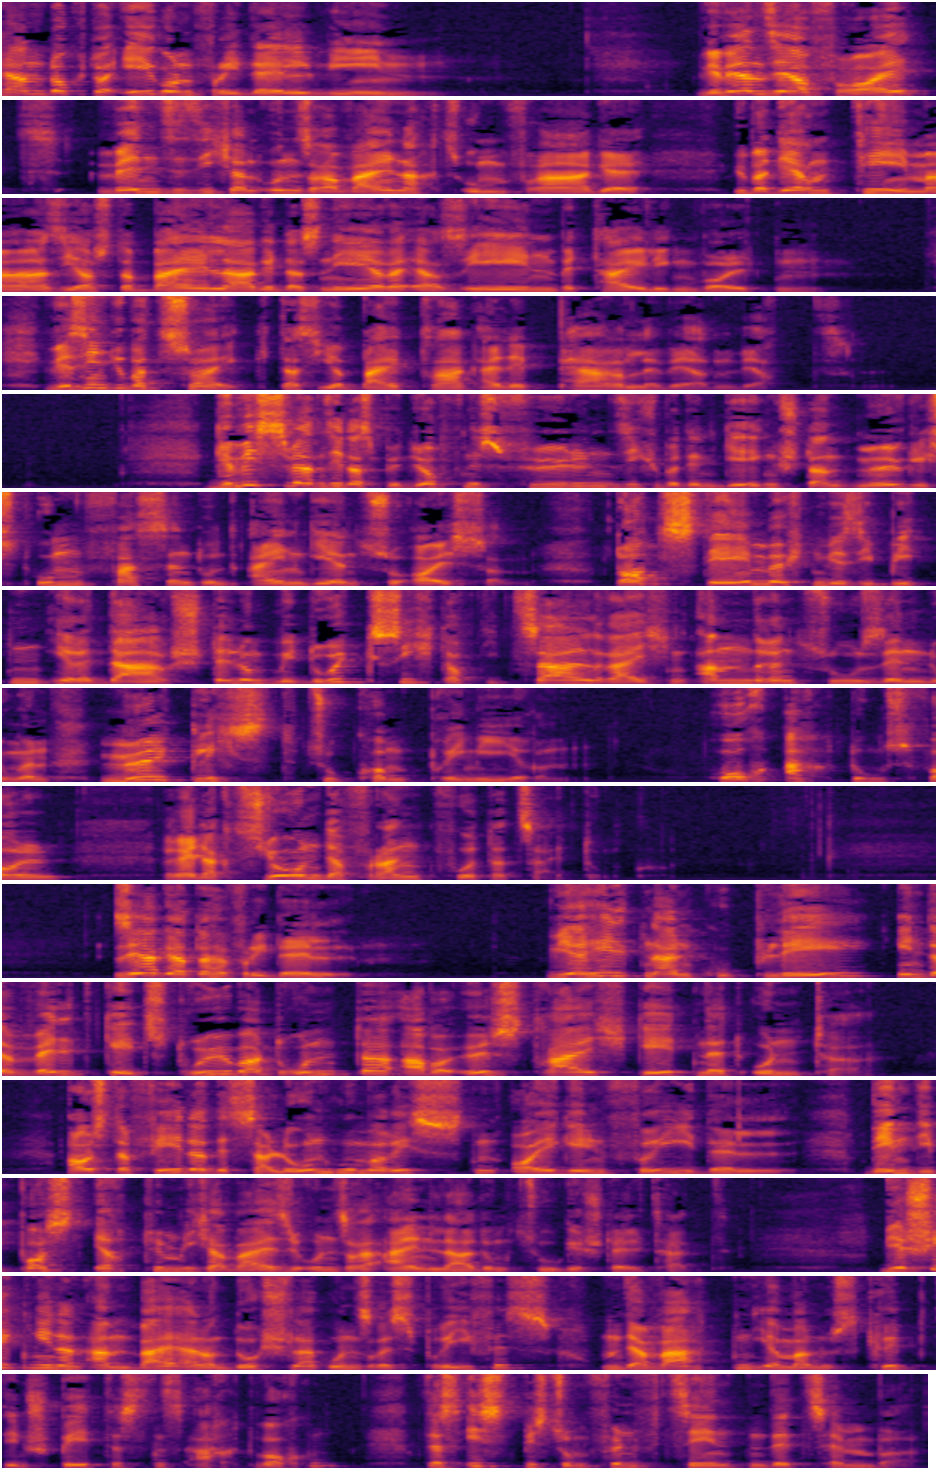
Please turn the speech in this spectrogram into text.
Herrn Dr. Egon Friedel, Wien. Wir wären sehr erfreut, wenn Sie sich an unserer Weihnachtsumfrage, über deren Thema Sie aus der Beilage das nähere Ersehen beteiligen wollten. Wir sind überzeugt, dass Ihr Beitrag eine Perle werden wird. Gewiss werden Sie das Bedürfnis fühlen, sich über den Gegenstand möglichst umfassend und eingehend zu äußern. Trotzdem möchten wir Sie bitten, Ihre Darstellung mit Rücksicht auf die zahlreichen anderen Zusendungen möglichst zu komprimieren. Hochachtungsvoll, Redaktion der Frankfurter Zeitung. Sehr geehrter Herr Friedel, wir erhielten ein Couplet, in der Welt geht's drüber, drunter, aber Österreich geht net unter. Aus der Feder des Salonhumoristen Eugen Friedel, dem die Post irrtümlicherweise unsere Einladung zugestellt hat. Wir schicken Ihnen anbei einen Durchschlag unseres Briefes und erwarten Ihr Manuskript in spätestens acht Wochen. Das ist bis zum 15. Dezember.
